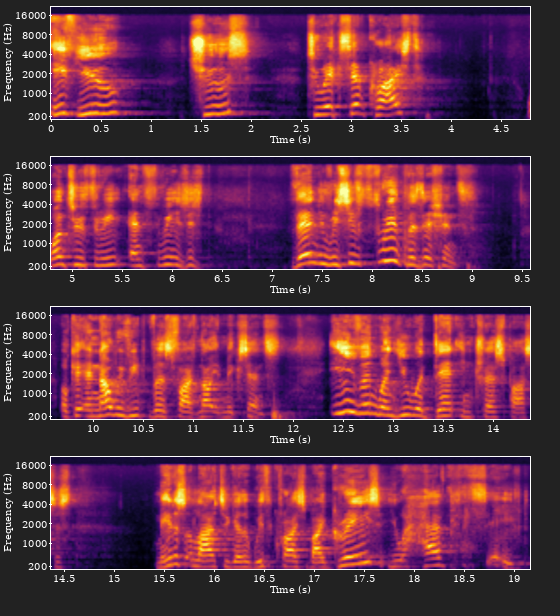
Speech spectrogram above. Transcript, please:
if you choose to accept Christ, one, two, three, and three is just, then you receive three positions. Okay, and now we read verse 5. Now it makes sense. Even when you were dead in trespasses, made us alive together with Christ. By grace, you have been saved,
